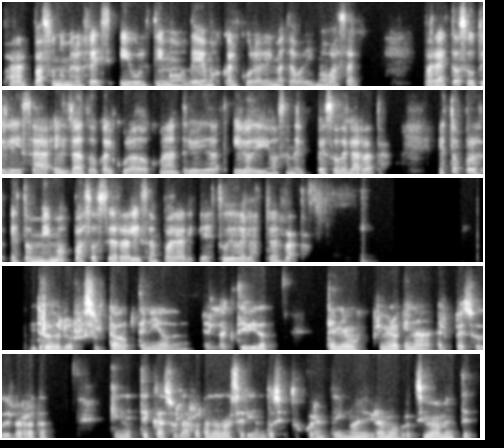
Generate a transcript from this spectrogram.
Para el paso número 6 y último, debemos calcular el metabolismo basal. Para esto se utiliza el dato calculado con anterioridad y lo dividimos en el peso de la rata. Estos, estos mismos pasos se realizan para el estudio de las tres ratas. Dentro de los resultados obtenidos en la actividad, tenemos primero que nada el peso de la rata, que en este caso la rata normal serían 249 gramos aproximadamente,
